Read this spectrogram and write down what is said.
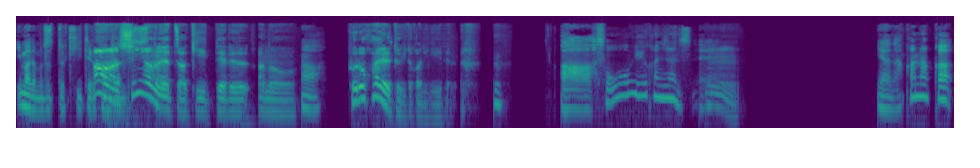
今でもずっと聞いてる感じまあなんです深夜のやつは聞いてる、あの、あ風呂入るときとかに聞いてる。あーそういう感じなんですね、うん。いやなかなか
